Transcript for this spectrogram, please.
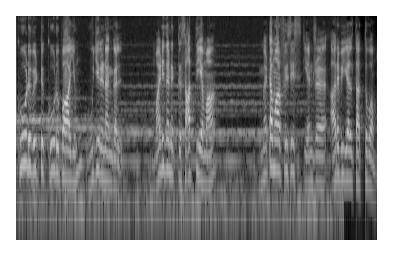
கூடு விட்டு கூடு பாயும் உயிரினங்கள் மனிதனுக்கு சாத்தியமா? மெட்டமார்பிசிஸ் என்ற அறிவியல் தத்துவம்.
